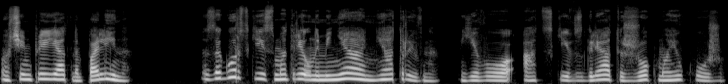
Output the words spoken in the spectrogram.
«Очень приятно, Полина!» Загорский смотрел на меня неотрывно. Его адский взгляд сжёг мою кожу.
